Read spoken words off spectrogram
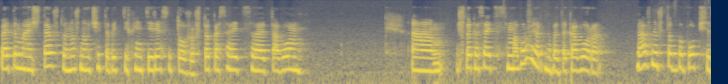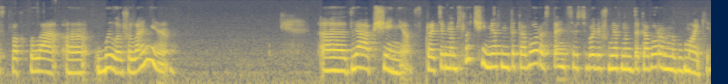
Поэтому я считаю, что нужно учитывать их интересы тоже. Что касается того, э, что касается самого мирного договора, важно, чтобы в обществах была, э, было желание э, для общения. В противном случае мирный договор останется всего лишь мирным договором на бумаге.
